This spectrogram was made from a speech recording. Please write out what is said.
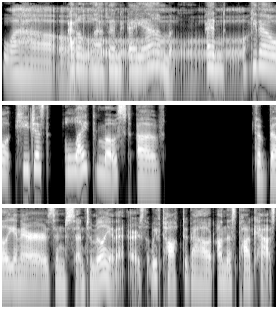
Wow. At 11 a.m.. And, you know, he just, like most of the billionaires and centimillionaires that we've talked about on this podcast,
